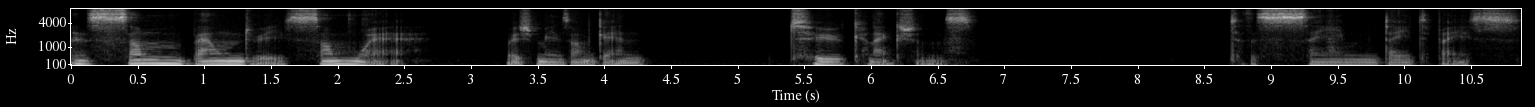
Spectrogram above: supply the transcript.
there's some boundary somewhere, which means I'm getting two connections to the same database.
